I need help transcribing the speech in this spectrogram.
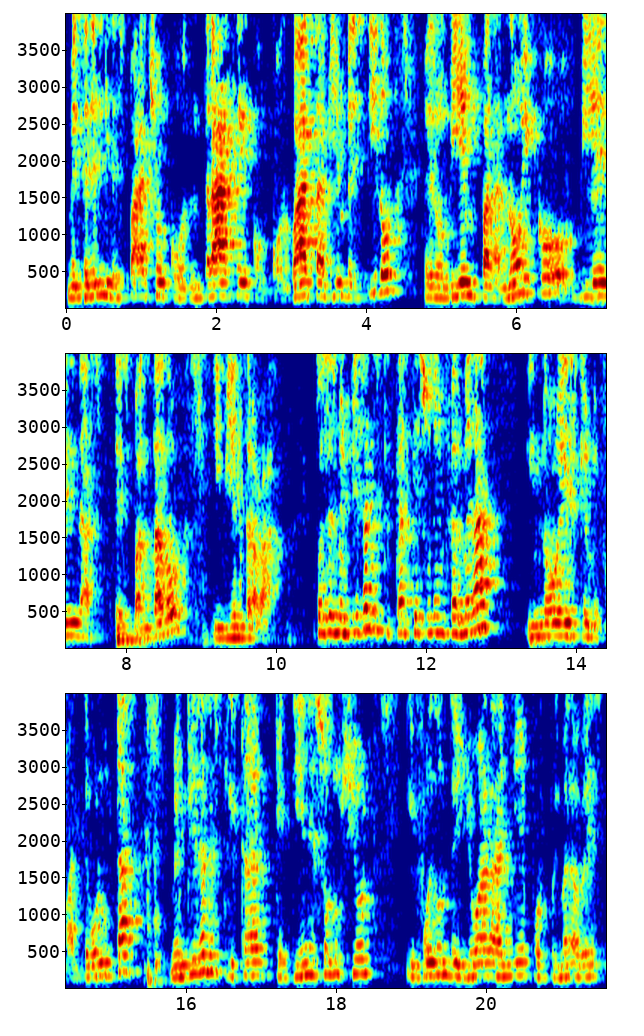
Me quedé en mi despacho con traje, con corbata, bien vestido, pero bien paranoico, bien espantado y bien trabado. Entonces me empiezan a explicar que es una enfermedad y no es que me falte voluntad. Me empiezan a explicar que tiene solución y fue donde yo arañé por primera vez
